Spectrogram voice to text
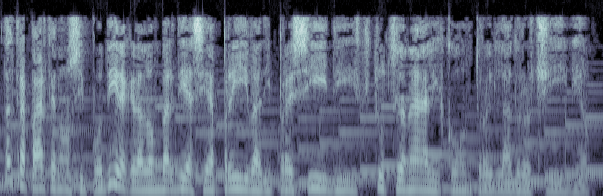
D'altra parte non si può dire che la Lombardia sia priva di presidi istituzionali contro il ladrocinio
